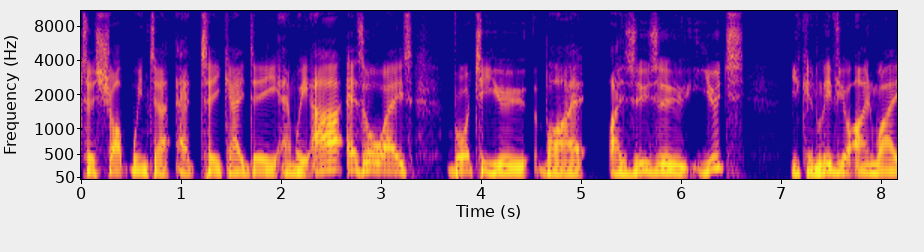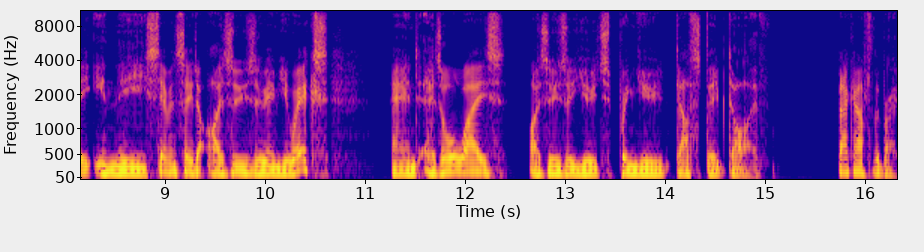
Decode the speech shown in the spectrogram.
to shop winter at TKD. And we are, as always, brought to you by Isuzu Utes. You can live your own way in the seven seater Isuzu MUX. And as always, Isuzu Utes bring you Duff's Deep Dive. Back after the break.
